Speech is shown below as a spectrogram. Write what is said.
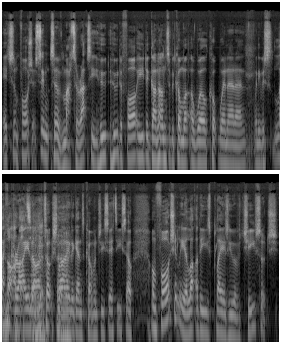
it's unfortunate. Same, same with Materazzi. Who, who'd have thought he'd have gone on to become a, a World Cup winner and when he was left Not crying on the touchline Yeah. against Coventry City. So unfortunately, a lot of these players who have achieved such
